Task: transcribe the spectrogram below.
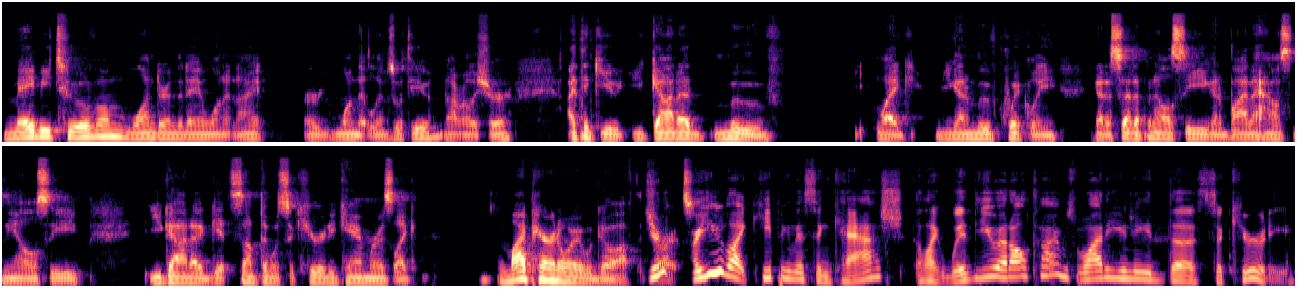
maybe two of them, one during the day and one at night, or one that lives with you. Not really sure. I think you you gotta move, like you gotta move quickly. You gotta set up an LC. You gotta buy the house in the LC. You gotta get something with security cameras. Like my paranoia would go off the You're- charts. are you like keeping this in cash, like with you at all times? Why do you need the security?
